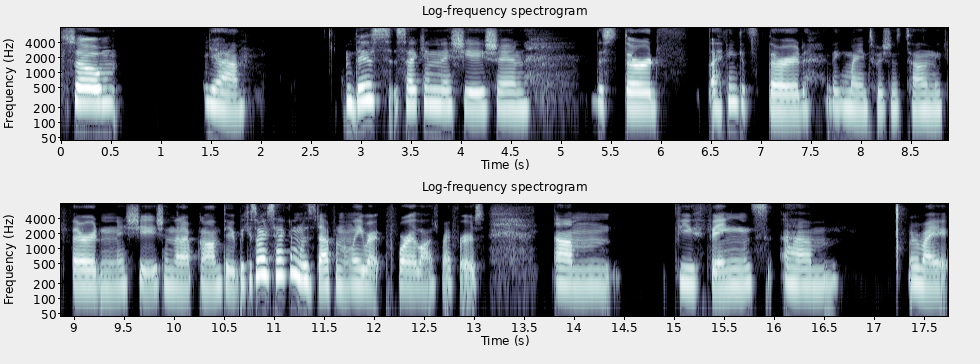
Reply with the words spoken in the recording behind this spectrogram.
so yeah, this second initiation, this third, I think it's third. I think my intuition is telling me third initiation that I've gone through because my second was definitely right before I launched my first um few things. Um or my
